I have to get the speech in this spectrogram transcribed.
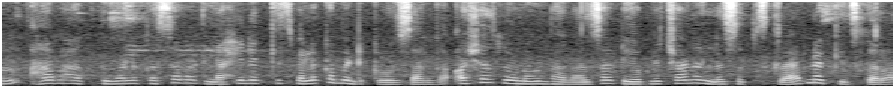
तर हा भाग तुम्हाला कसा वाटला हे नक्कीच मला कमेंट करून सांगा. अशाच नवनवीन भागांसाठी आपल्या चॅनलला सबस्क्राईब नक्कीच करा.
